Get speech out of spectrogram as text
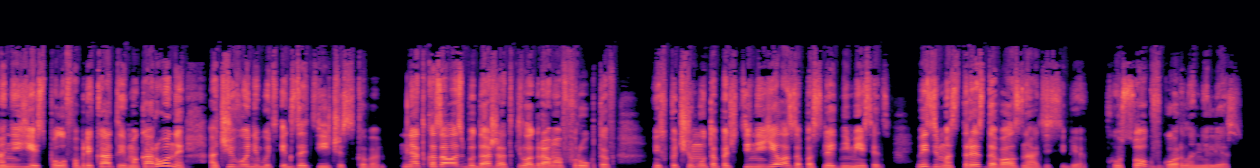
А не есть полуфабрикаты и макароны, а чего-нибудь экзотического. Не отказалась бы даже от килограмма фруктов. Их почему-то почти не ела за последний месяц. Видимо, стресс давал знать о себе. Кусок в горло не лез.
